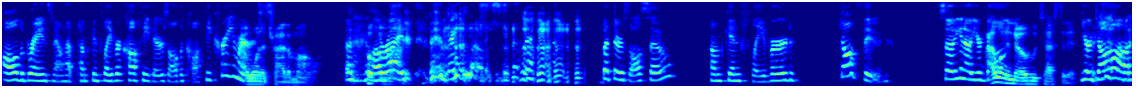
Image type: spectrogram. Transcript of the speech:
all the brands now have pumpkin flavor coffee. There's all the coffee creamers. I want to try them all. all right. But there's also pumpkin flavored dog food. So, you know, your I want to know who tested it. your dog,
